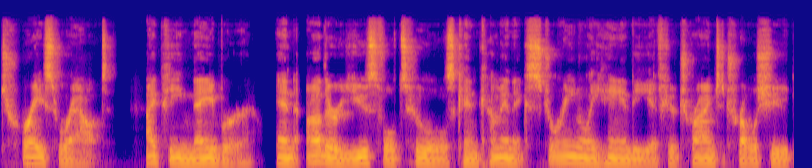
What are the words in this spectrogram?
traceroute, ipneighbor, and other useful tools can come in extremely handy if you're trying to troubleshoot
